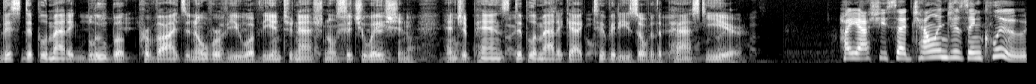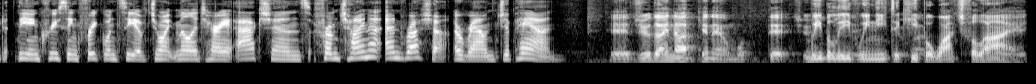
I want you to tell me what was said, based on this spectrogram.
this diplomatic blue book provides an overview of the international situation and Japan's diplomatic activities over the past year. Hayashi said challenges include the increasing frequency of joint military actions from China and Russia around Japan. We believe we need to keep a watchful eye.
